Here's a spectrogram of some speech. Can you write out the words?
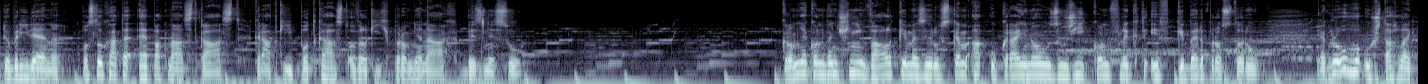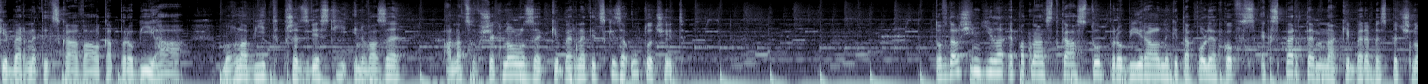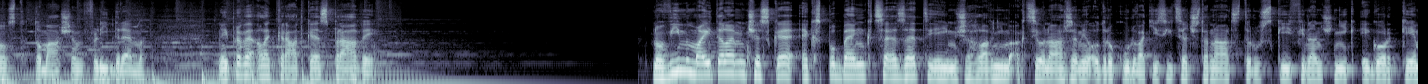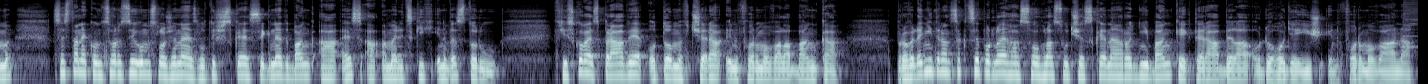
Dobrý den, posloucháte E15cast, krátký podcast o velkých proměnách biznisu. Kromě konvenční války mezi Ruskem a Ukrajinou zuří konflikt i v kyberprostoru. Jak dlouho už tahle kybernetická válka probíhá? Mohla být předzvěstí invaze? A na co všechno lze kyberneticky zaútočit? To v dalším díle E15 castu probíral Nikita Poljakov s expertem na kyberbezpečnost Tomášem Flídrem. Nejprve ale krátké zprávy. Novým majitelem české Expobank CZ, jejímž hlavním akcionářem je od roku 2014 ruský finančník Igor Kim, se stane konsorzium složené z lotyšské Signet Bank AS a amerických investorů. V tiskové zprávě o tom včera informovala banka. Provedení transakce podléhá souhlasu České národní banky, která byla o dohodě již informována.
